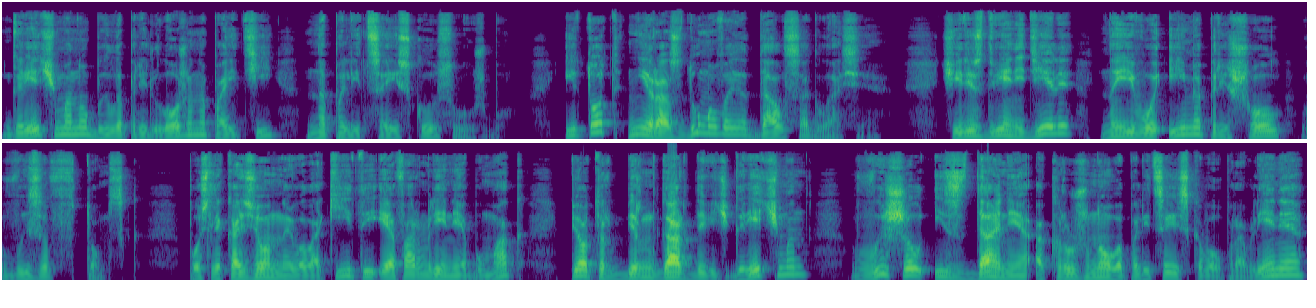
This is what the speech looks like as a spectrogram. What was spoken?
Гречману было предложено пойти на полицейскую службу. И тот, не раздумывая, дал согласие. Через две недели на его имя пришел вызов в Томск. После казенной волокиты и оформления бумаг Петр Бернгардович Гречман вышел из здания окружного полицейского управления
